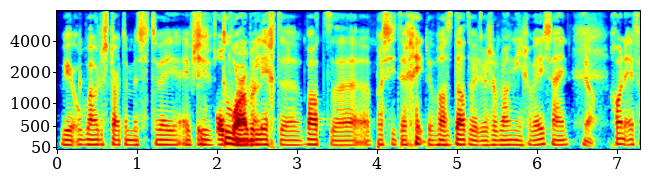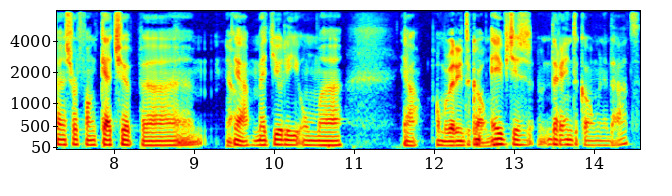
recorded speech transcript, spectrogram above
weer op wouden starten met z'n tweeën. Eventjes Even toe opwarmen. wouden lichten wat eh, precies de reden was dat we er zo lang niet geweest zijn. Ja. Gewoon even een soort van catch-up Ja. ja. met jullie om... ja, Om er weer in te om komen. eventjes erin te komen, inderdaad.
